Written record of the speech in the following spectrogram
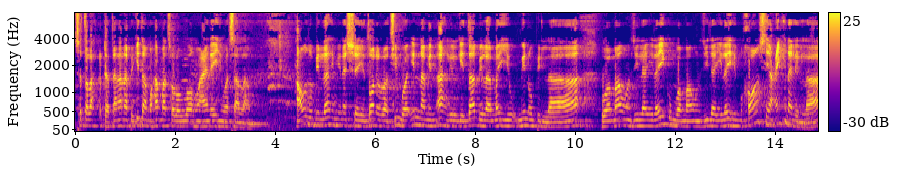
setelah kedatangan Nabi kita Muhammad Shallallahu Alaihi Wasallam. A'udzu billahi minasyaitonir rajim. Wa inna min ahlil kitab la may yu'minu billah. Wa ma unzila ilaikum wa ma unzila ilaihim khashi'ina lillah.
